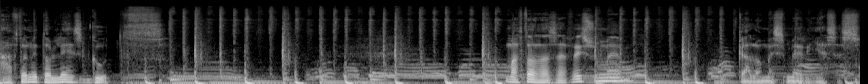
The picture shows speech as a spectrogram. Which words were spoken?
Αυτό είναι το Less Good. Με αυτό θα σας αφήσουμε. Καλό μεσημέρι, γεια σας.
